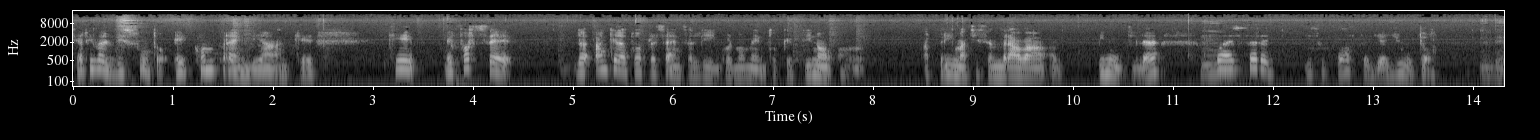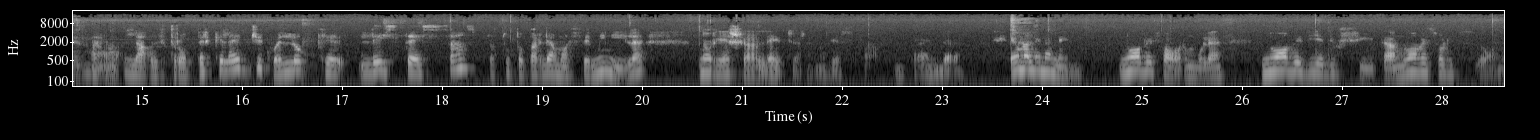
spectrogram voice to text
ti arriva il vissuto e comprendi anche che e forse anche la tua presenza lì in quel momento, che fino eh, a prima ti sembrava inutile, Mm, può essere di supporto e di aiuto è all'altro, perché leggi quello che lei stessa, soprattutto parliamo al femminile, non riesce a leggere, non riesce a comprendere. È un Certo. allenamento, nuove formule, nuove vie di uscita, nuove soluzioni.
